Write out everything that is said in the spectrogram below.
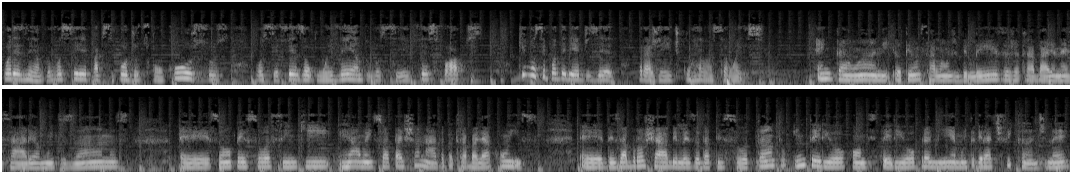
por exemplo, você participou de outros concursos, você fez algum evento, você fez fotos. O que você poderia dizer para a gente com relação a isso? Então, Anne, eu tenho um salão de beleza, já trabalho nessa área há muitos anos. É, sou uma pessoa assim que realmente sou apaixonada para trabalhar com isso é, desabrochar a beleza da pessoa, tanto interior quanto exterior, para mim é muito gratificante, né?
